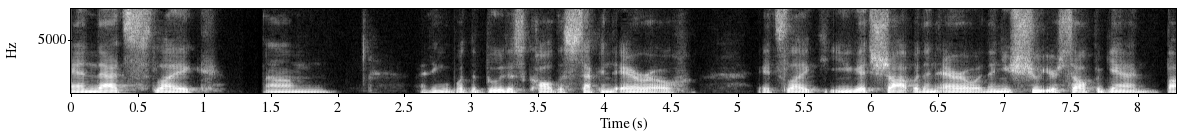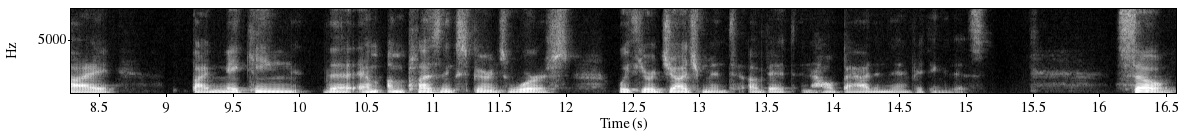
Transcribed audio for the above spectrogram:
And that's like, um, I think what the Buddhists call the second arrow. It's like you get shot with an arrow and then you shoot yourself again by by making the unpleasant experience worse with your judgment of it and how bad and everything it is. So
